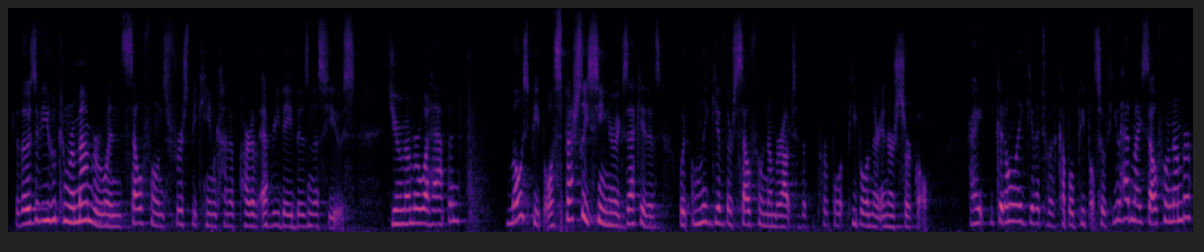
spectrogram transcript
For those of you who can remember when cell phones first became kind of part of everyday business use, do you remember what happened? Most people, especially senior executives, would only give their cell phone number out to the people in their inner circle, right? You could only give it to a couple people. So if you had my cell phone number,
